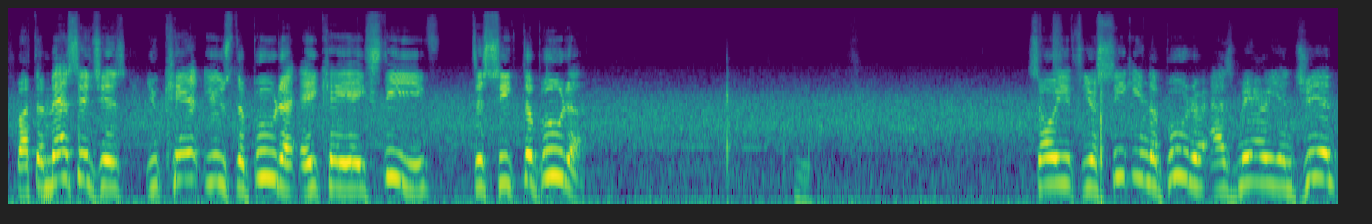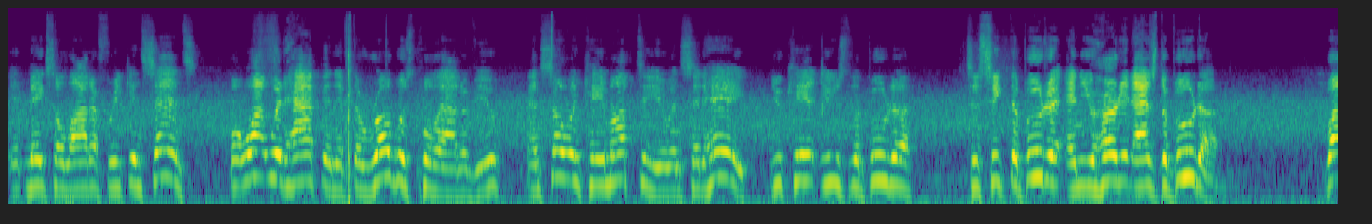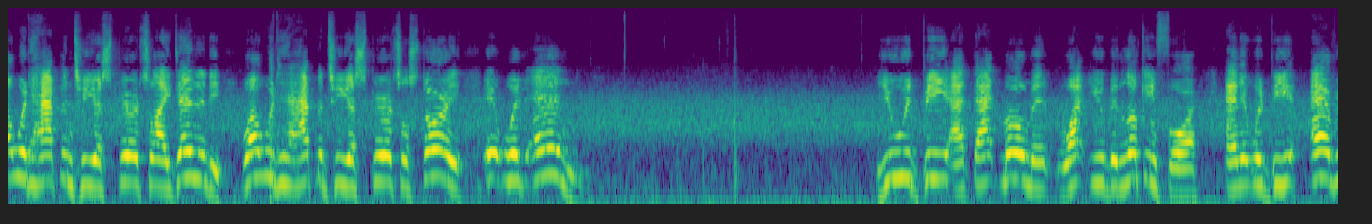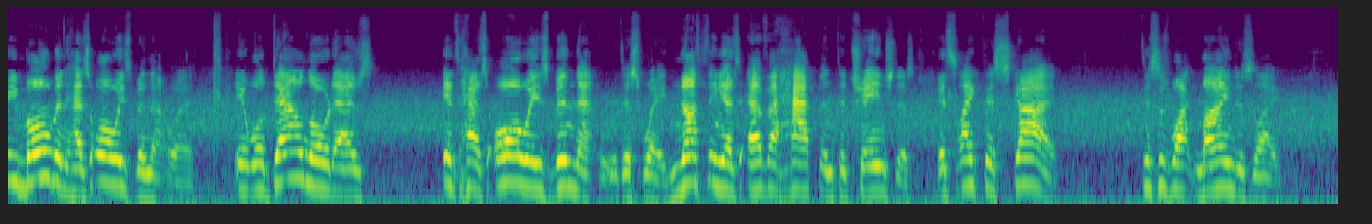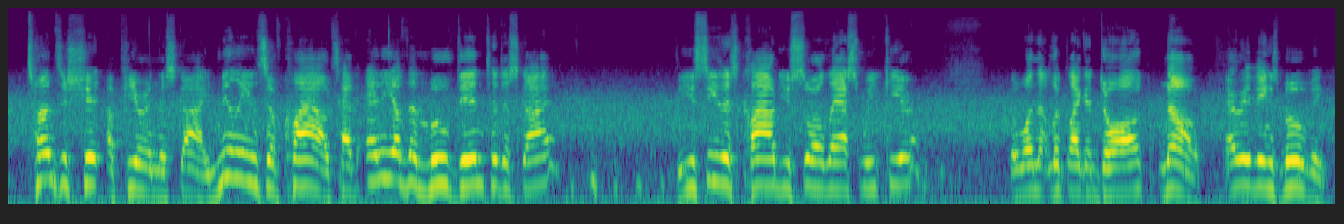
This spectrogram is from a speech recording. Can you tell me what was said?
But the message is you can't use the Buddha, aka Steve, to seek the Buddha. So if you're seeking the Buddha as Mary and Jim, it makes a lot of freaking sense. But what would happen if the rug was pulled out of you and someone came up to you and said, hey, you can't use the Buddha to seek the Buddha, and you heard it as the Buddha? What would happen to your spiritual identity? What would happen to your spiritual story? It would end. You would be at that moment what you've been looking for, and it would be every moment has always been that way. It will download as it has always been that this way. Nothing has ever happened to change this. It's like this sky. This is what mind is like. Tons of shit appear in the sky. Millions of clouds. Have any of them moved into the sky? Do you see this cloud you saw last week here? The one that looked like a dog? No. Everything's moving.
